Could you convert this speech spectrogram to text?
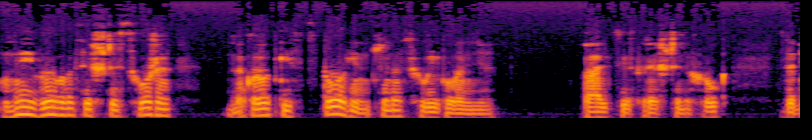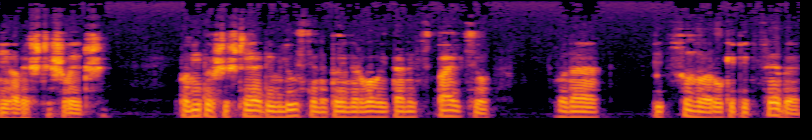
у неї вирвалося щось схоже на короткий стогін чи на схлипування. Пальці схрещених рук забігали ще швидше. Помітивши, що я дивлюся на той нервовий танець пальцю, вона підсунула руки під себе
